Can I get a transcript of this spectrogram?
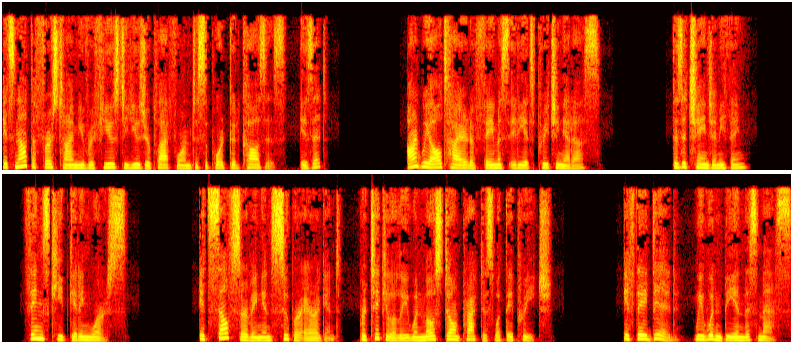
It's not the first time you've refused to use your platform to support good causes, is it? Aren't we all tired of famous idiots preaching at us? Does it change anything? Things keep getting worse. It's self-serving and super arrogant, particularly when most don't practice what they preach. If they did, we wouldn't be in this mess.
